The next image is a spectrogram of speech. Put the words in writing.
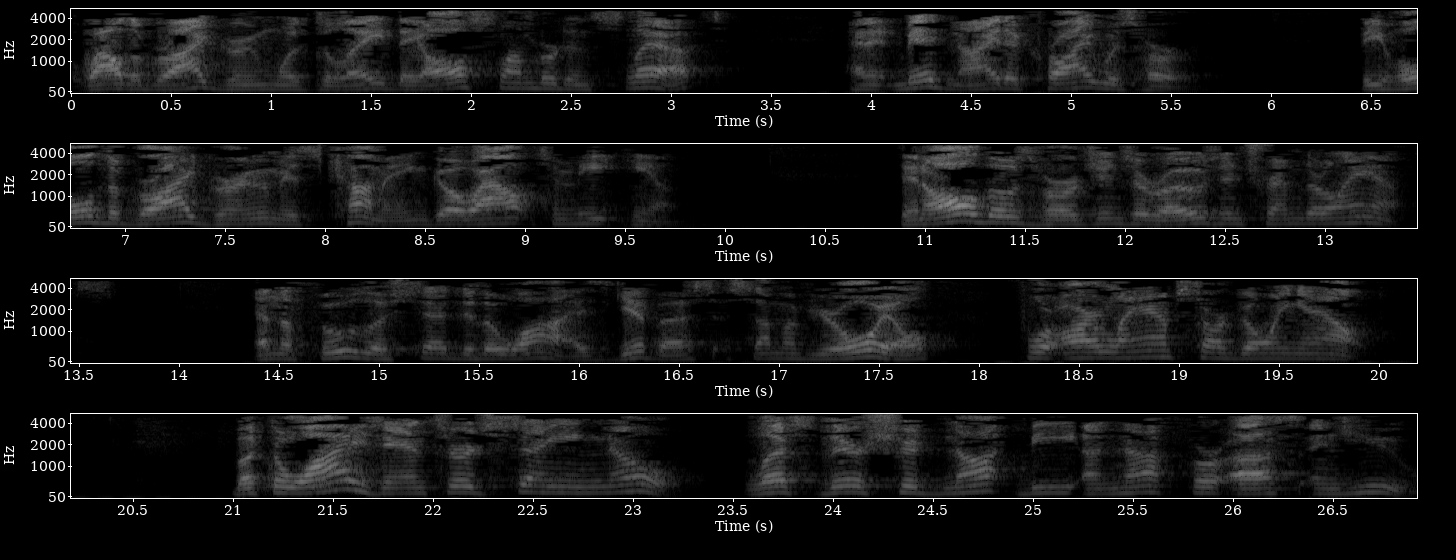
While the bridegroom was delayed, they all slumbered and slept, and at midnight a cry was heard. Behold, the bridegroom is coming, go out to meet him. Then all those virgins arose and trimmed their lamps. And the foolish said to the wise, Give us some of your oil, for our lamps are going out. But the wise answered, saying, No, lest there should not be enough for us and you.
